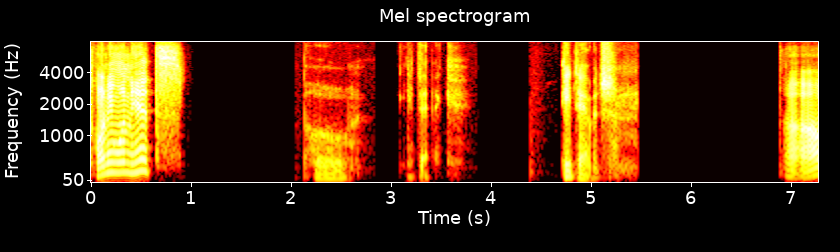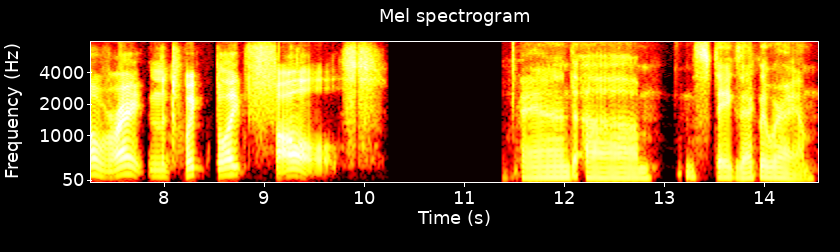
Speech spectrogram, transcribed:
21 hits. Oh, attack. Eight damage. All right. And the twig blight falls. And um stay exactly where I am.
